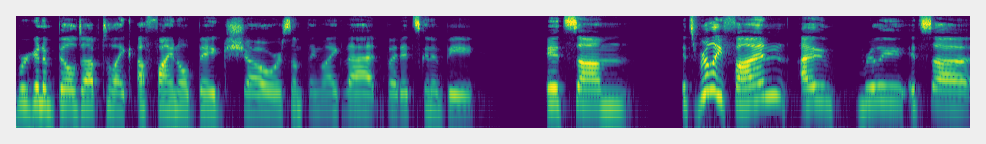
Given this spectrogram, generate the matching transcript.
we're gonna build up to like a final big show or something like that but it's gonna be it's um it's really fun. I really it's uh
